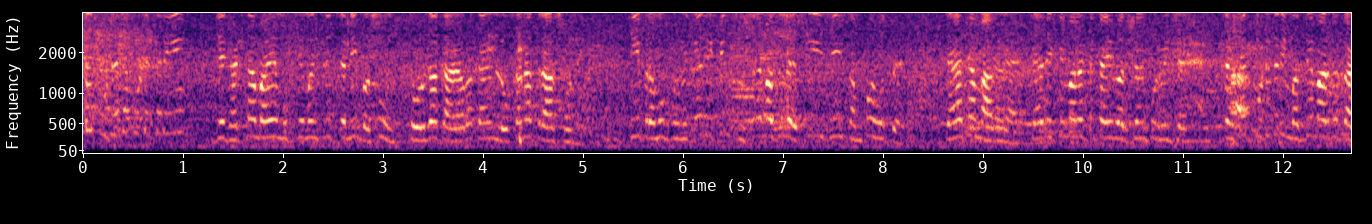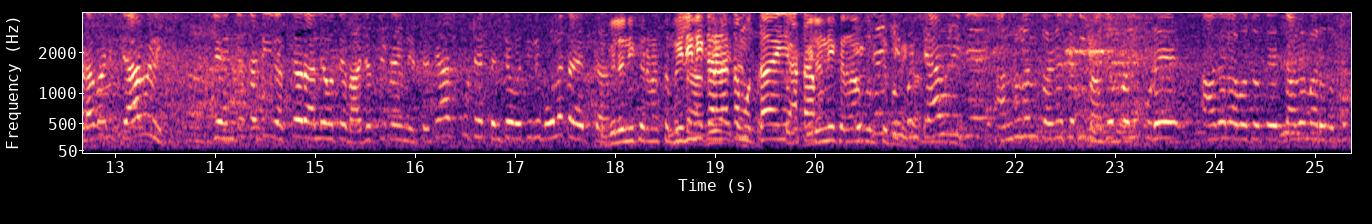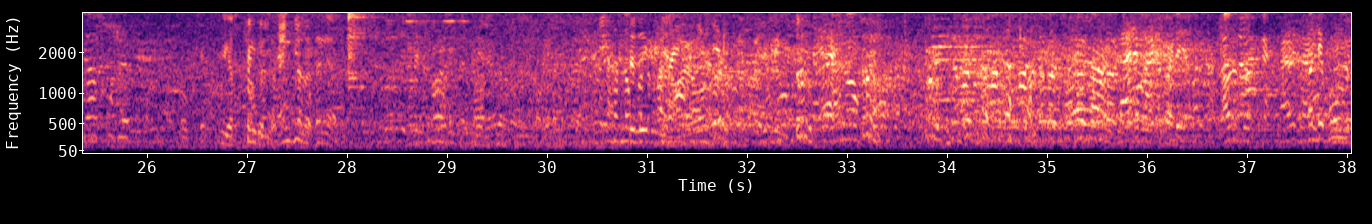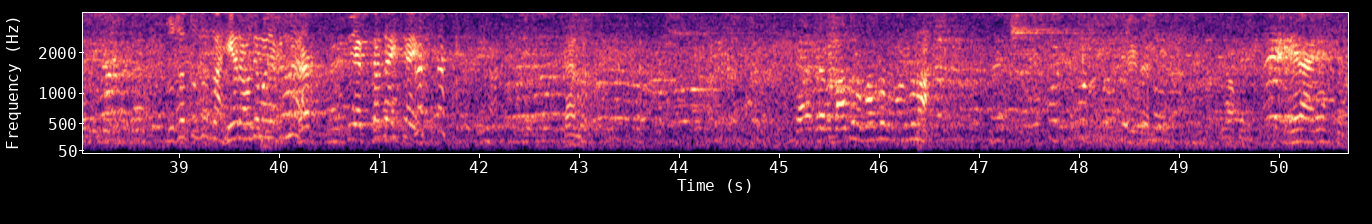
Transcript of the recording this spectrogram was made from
कुठे ना कुठेतरी जे घटनाबाह्य मुख्यमंत्री त्यांनी बसून तोडगा काढावा कारण लोकांना त्रास होणे ही प्रमुख भूमिका. देखील दुसऱ्या बाजूला एस जी संप होतोय त्या ज्या मागण्या आहेत. त्या देखील मला वाटतं काही वर्षांपूर्वीच्या आहेत. त्याच्यात कुठेतरी मध्यमार्ग काढावा आणि त्यावेळी जे यांच्यासाठी रस्त्यावर आले होते भाजपचे काही नेते ते आज कुठे आहेत? त्यांच्या वतीने बोलत आहेत का? विलिनीकरणाचा विलिनीकरणाचा मुद्दा आहे. आता- Exactly, पण त्यावेळी जे आंदोलन करण्यासाठी भाजपवाले पुढे आग लावत होते चावे मारत होते ते आज कुठे आहेत? ओके. ठीक आहे थँक्यू सर थँक्यू सर पण ते बोल. तुझं तुझं जा. हे राहू दे माझ्याकडे ना तू एकटा जायचं आहे बाजूला बाजूला बाजूला. मेरा आगे से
